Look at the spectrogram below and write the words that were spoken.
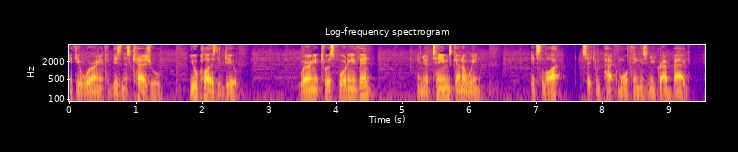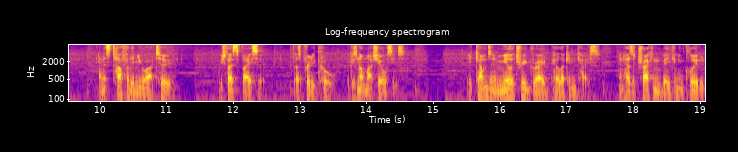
If you're wearing it for business casual, you'll close the deal. Wearing it to a sporting event, and your team's gonna win. It's light, so you can pack more things in your grab bag, and it's tougher than you are too, which let's face it, that's pretty cool, because not much else is. It comes in a military grade Pelican case and has a tracking beacon included,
